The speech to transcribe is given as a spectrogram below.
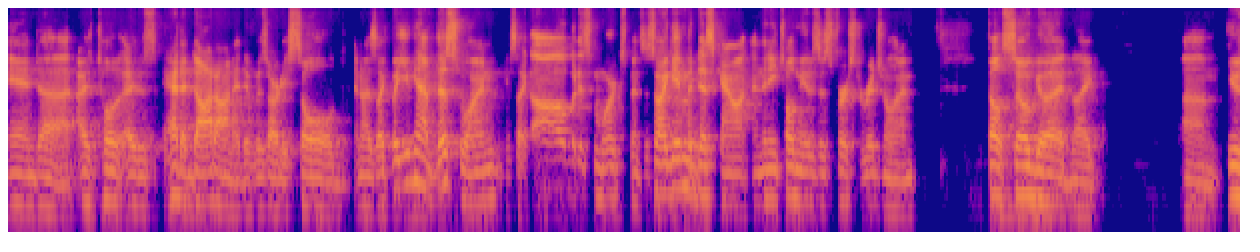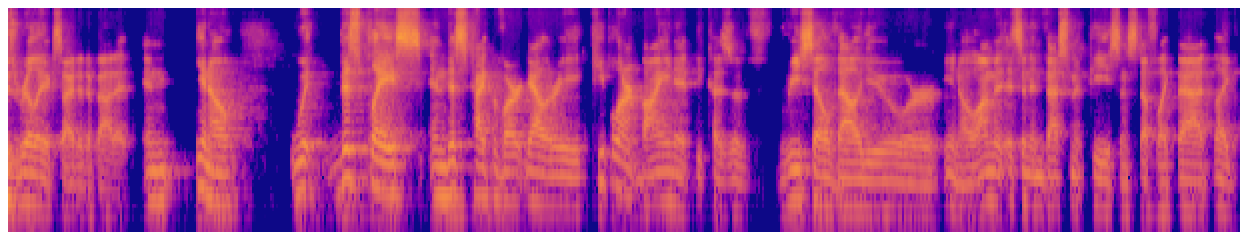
And uh, I told, I was, had a dot on it. It was already sold. And I was like, but you can have this one. He's like, oh, but it's more expensive. So I gave him a discount. And then he told me it was his first original. And I felt so good. Like um, he was really excited about it. And, you know, with this place and this type of art gallery, people aren't buying it because of resale value or, you know, I'm, it's an investment piece and stuff like that. Like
